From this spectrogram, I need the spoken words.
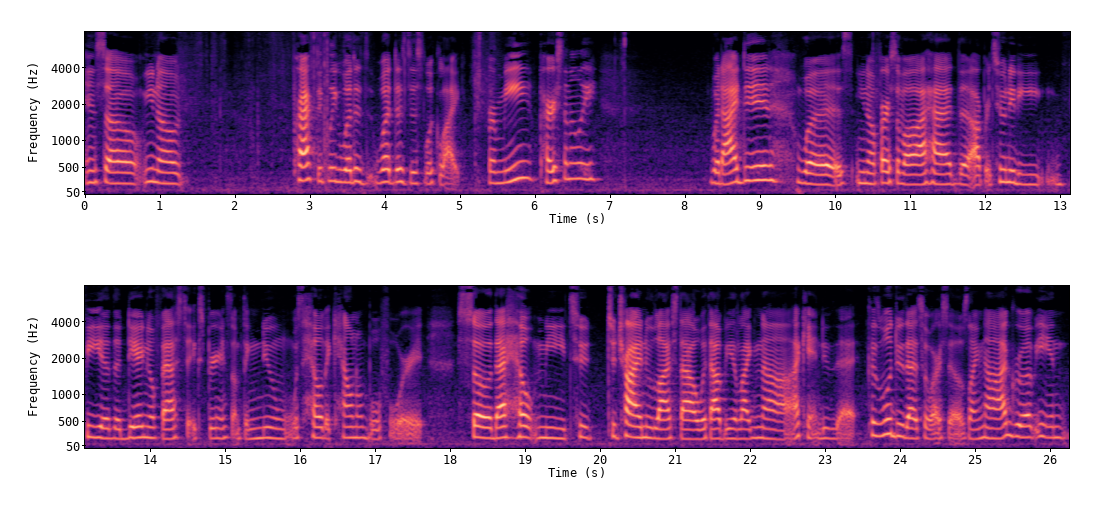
And so you know practically what is what does this look like? For me personally what I did was, you know, first of all, I had the opportunity via the Daniel fast to experience something new and was held accountable for it. So that helped me to to try a new lifestyle without being like, nah, I can't do that. Cause we'll do that to ourselves. Like, nah, I grew up eating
